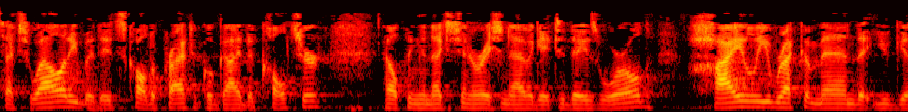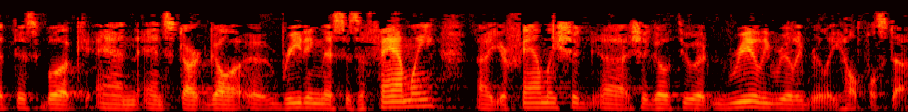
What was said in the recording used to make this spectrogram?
sexuality, but it's called A Practical Guide to Culture helping the next generation navigate today's world. Highly recommend that you get this book and, and start go, uh, reading this as a family. Uh, your family should, uh, should go through it. Really, really, really helpful stuff.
